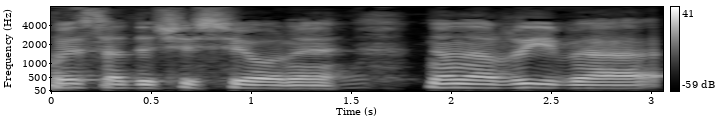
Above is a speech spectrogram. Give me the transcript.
Questa decisione non arriva, eh,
